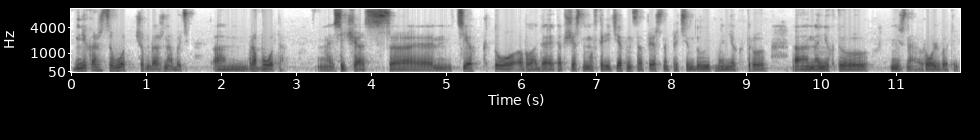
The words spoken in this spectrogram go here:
Мне кажется, вот в чем должна быть работа сейчас э, тех, кто обладает общественным авторитетом, соответственно, претендует на некоторую, э, на некоторую, не знаю, роль в этой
